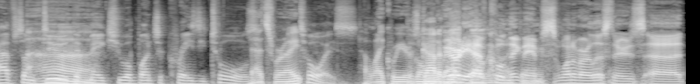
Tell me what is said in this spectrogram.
have some dude Ah. that makes you a bunch of crazy tools. That's right. Toys. i like where you're There's going we already have building cool right there. nicknames. One of our listeners uh,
